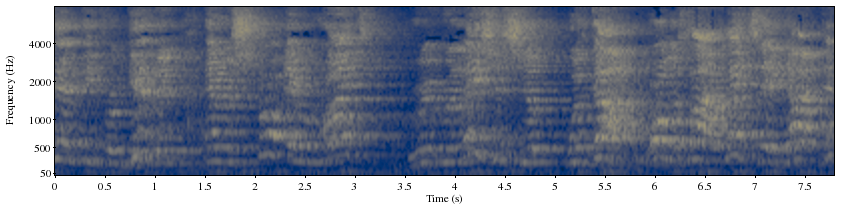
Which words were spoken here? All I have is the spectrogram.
can be forgiven and restore a right relationship with God. Romans 5 and 8 say God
